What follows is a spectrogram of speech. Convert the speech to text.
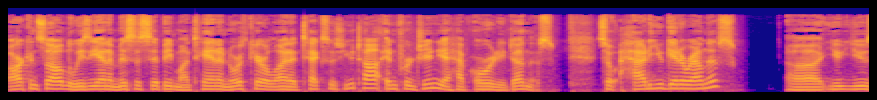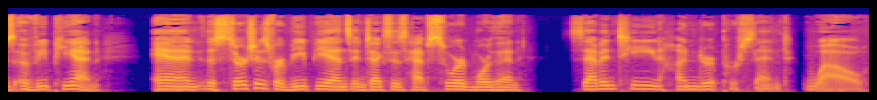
Arkansas, Louisiana, Mississippi, Montana, North Carolina, Texas, Utah, and Virginia have already done this. So, how do you get around this? uh, you use a VPN. And the searches for VPNs in Texas have soared more than 1700%. Wow.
